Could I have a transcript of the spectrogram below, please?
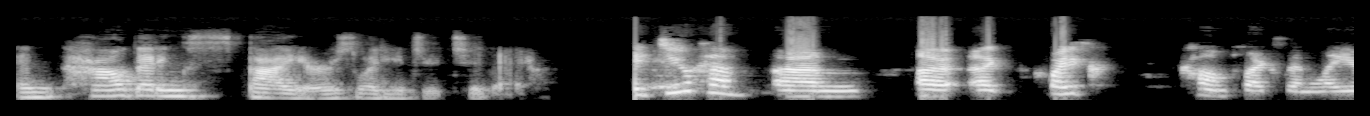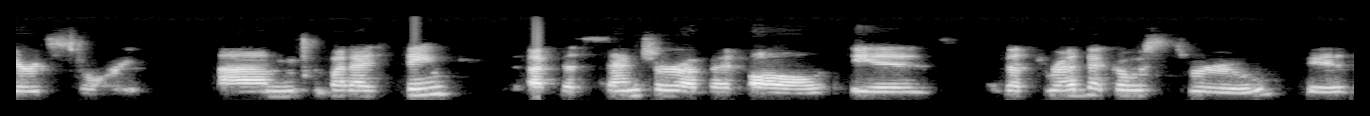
and how that inspires what you do today. I do have um, a, a, quite complex and layered story, um, but I think at the center of it all is the thread that goes through is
